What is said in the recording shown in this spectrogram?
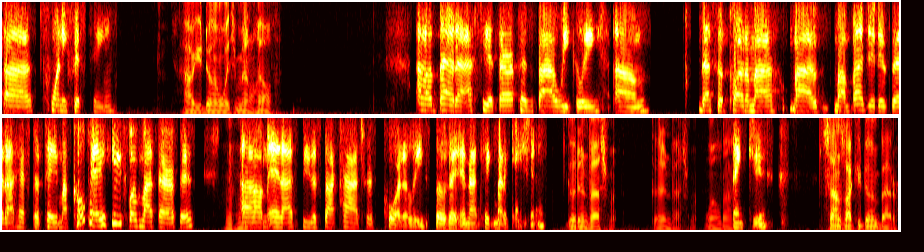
Uh, 2015. How are you doing with your mental health? Uh, better. I see a therapist biweekly. Um, that's a part of my my my budget is that I have to pay my copay for my therapist, Mhm. um, and I see the psychiatrist quarterly. So that and I take medication. Good investment. Good investment. Well done. Thank you. Sounds like you're doing better.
